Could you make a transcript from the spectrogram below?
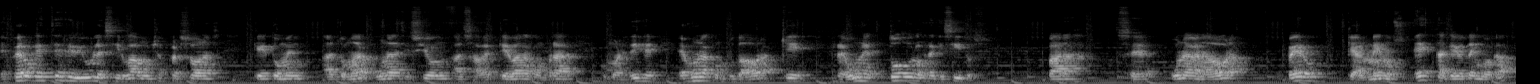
Espero que este review les sirva a muchas personas que tomen al tomar una decisión, al saber qué van a comprar. Como les dije, es una computadora que reúne todos los requisitos para ser una ganadora, pero que al menos esta que yo tengo acá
